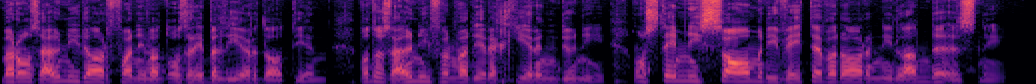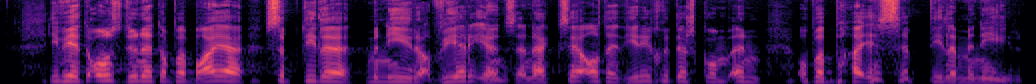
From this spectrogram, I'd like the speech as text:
Maar ons hou nie daarvan nie want ons rebelleer daarteen. Want ons hou nie van wat die regering doen nie. Ons stem nie saam met die wette wat daar in die lande is nie. Jy weet, ons doen dit op 'n baie subtiele manier weer eens en ek sê altyd hierdie goeders kom in op 'n baie subtiele manier.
